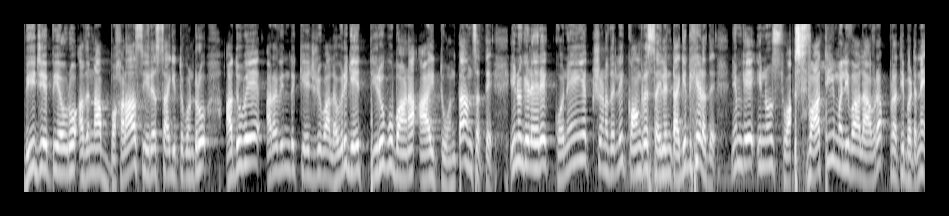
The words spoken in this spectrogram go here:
ಬಿ ಜೆ ಪಿಯವರು ಅದನ್ನು ಬಹಳ ಸೀರಿಯಸ್ ಆಗಿ ತಗೊಂಡ್ರು. ಅದುವೇ ಅರವಿಂದ್ ಕೇಜ್ರಿವಾಲ್ ಅವರಿಗೆ ತಿರುಗುಬಾಣ ಆಯಿತು ಅಂತ ಅನ್ಸುತ್ತೆ. ಇನ್ನು ಗೆಳೆಯರೆ, ಕೊನೆಯ ಕ್ಷಣದಲ್ಲಿ ಕಾಂಗ್ರೆಸ್ ಸೈಲೆಂಟ್ ಆಗಿದ್ದು ಹೇಳಿದೆ, ನಿಮಗೆ ಇನ್ನು ಸ್ವಾ, ಸ್ವಾತಿ ಮಲಿವಾಲ ಅವರ ಪ್ರತಿಭಟನೆ.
